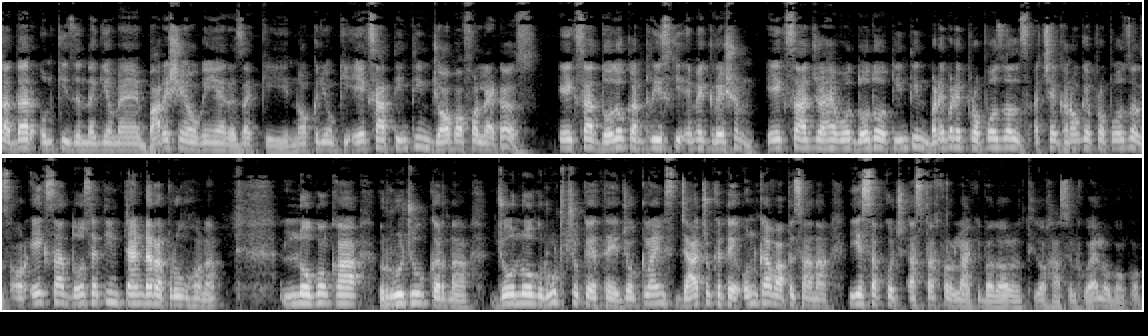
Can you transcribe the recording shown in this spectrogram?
कदर उनकी ज़िंदगियों में बारिशें हो गई हैं, रजक की, नौकरियों की, एक साथ तीन तीन जॉब ऑफ़र लेटर्स एक साथ दो दो कंट्रीज़ की इमिग्रेशन एक साथ जो है वो दो दो, तीन तीन बड़े बड़े प्रपोजल्स अच्छे घरों के प्रपोजल्स और एक साथ दो से तीन टेंडर अप्रूव होना, लोगों का रुजू करना, जो लोग रूट चुके थे, जो क्लाइंट्स जा चुके थे, उनका वापस आना, ये सब कुछ अस्तफरल्ला की बदौलत तो हासिल हुआ है लोगों को।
